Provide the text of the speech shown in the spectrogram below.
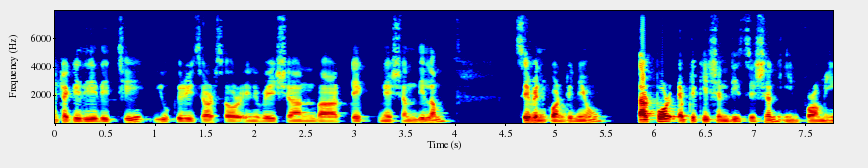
এটাকে দিয়ে দিচ্ছি ইউকে রিসার্চ অর ইনোভেশন বা টেকনেশন দিলাম। সেভেন কন্টিনিউ তারপর application decision informing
